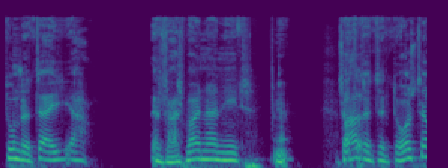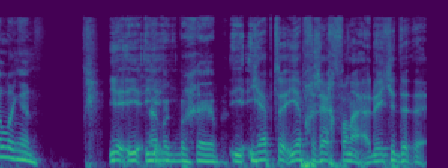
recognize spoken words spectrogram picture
toen de tijd, ja, het was bijna niet. Ja. Ze hadden tentoonstellingen. Je, je, heb ik begrepen. Je, je hebt, eh, je hebt gezegd van, nou, weet je, de,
